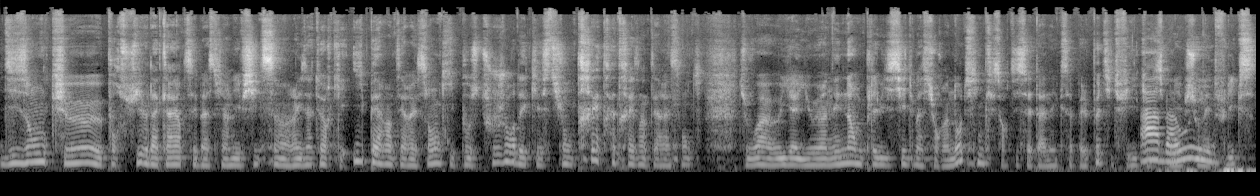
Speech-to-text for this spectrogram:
Disons que poursuivre la carrière de Sébastien Lifshitz, c'est un réalisateur qui est hyper intéressant, qui pose toujours des questions très très très intéressantes. Tu vois, il y a eu un énorme plébiscite bah, sur un autre film qui est sorti cette année qui s'appelle Petite fille, qui est ah, bah disponible sur Netflix.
